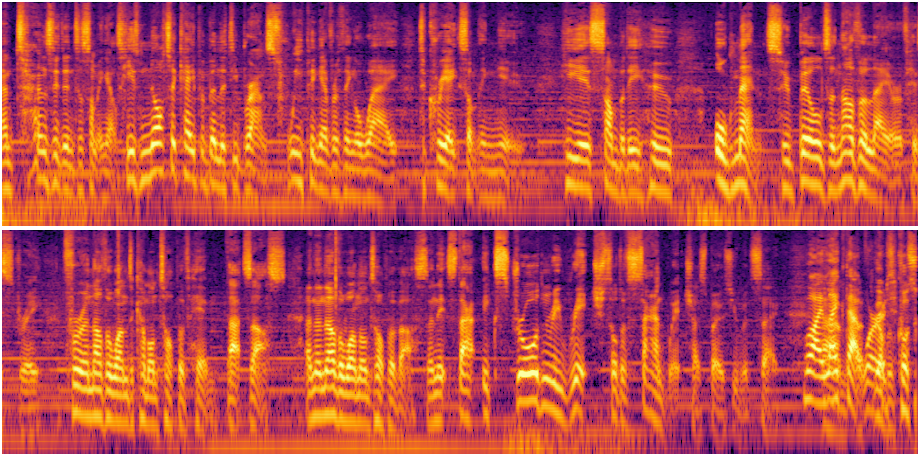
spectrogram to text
and turns it into something else. He's not a capability Brown sweeping everything away to create something new. He is somebody who augments, who builds another layer of history for another one to come on top of him. That's us. And another one on top of us. And it's that extraordinary rich sort of sandwich, I suppose you would say. Well, I like that uh, word. of course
